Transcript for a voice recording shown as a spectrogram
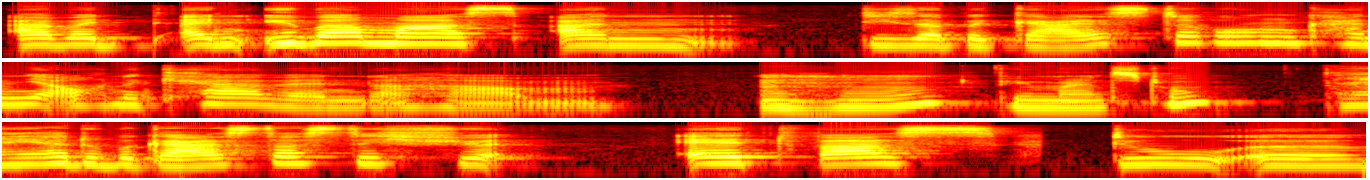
aber ein Übermaß an dieser Begeisterung kann ja auch eine Kehrwende haben. Mhm. Wie meinst du? Naja, du begeisterst dich für etwas, du äh,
